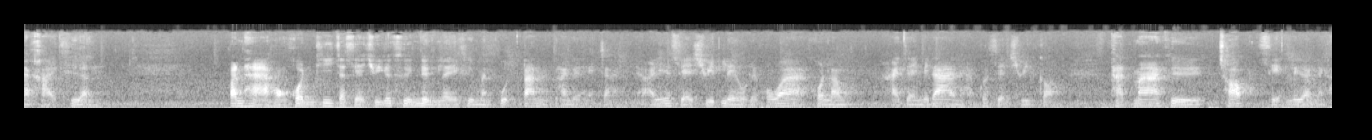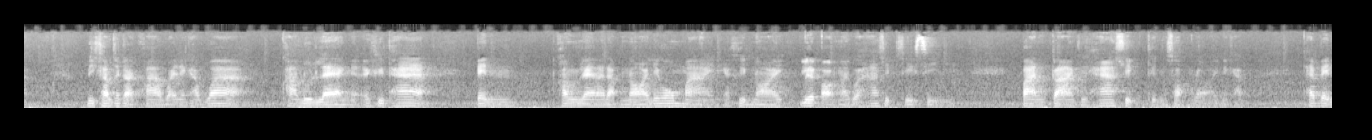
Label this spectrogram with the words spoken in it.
ระคายเคือง ปัญหาของคนที่จะเสียชีวิตก็คือหนึ่งเลยคือมันอุดตันทางเดินหายใจนะครับอันนี้จะเสียชีวิตเร็วเลยเพราะว่าคนเราหายใจไม่ได้นะครับ ก็เสียชีวิตก่อน ถัดมาคือช็อกเสียเลือดนะครับ มีคำจำกัดความไว้นะครับว่าความรุนแรงเนี่ยก็คือถ้าเป็นความรุนแรงระดับน้อยเรียกว่าไมล์ก็คือน้อยเลือดออกน้อยกว่า 50 ซีซีปานกลางคือ 50 ถึง 200 นะครับ ถ้าเป็น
